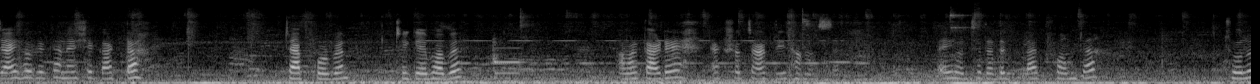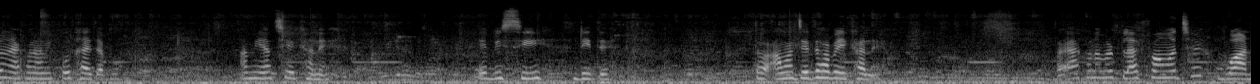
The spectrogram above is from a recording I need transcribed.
যাই হোক, এখানে এসে কার্ডটা ট্যাপ করবেন। ঠিক এভাবে আমার কার্ডে একশো চার দিরহাম আছে। এই হচ্ছে তাদের প্ল্যাটফর্মটা চলুন এখন আমি কোথায় যাব? আমি আছি এখানে এবিসি ডিতে তো। আমার যেতে হবে এখানে। তো এখন আমার প্ল্যাটফর্ম আছে ওয়ান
